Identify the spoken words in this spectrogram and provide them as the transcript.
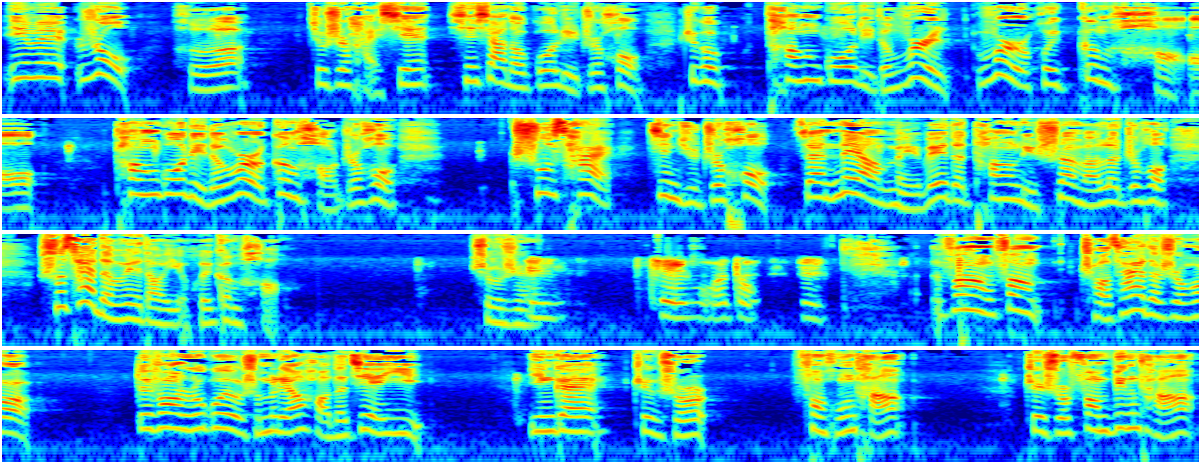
因为肉和就是海鲜先下到锅里之后，这个汤锅里的味儿味儿会更好，汤锅里的味儿更好之后。蔬菜进去之后，在那样美味的汤里涮完了之后，蔬菜的味道也会更好，是不是？这个我懂。嗯放放炒菜的时候，对方如果有什么良好的建议，应该这个时候放红糖，这时候放冰糖，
